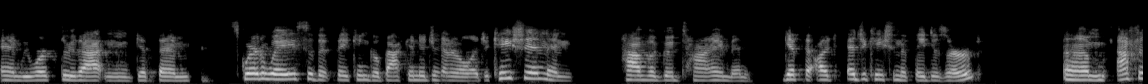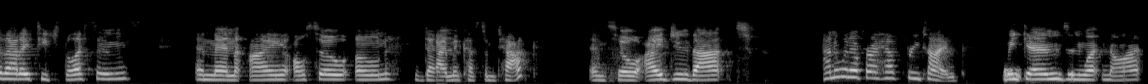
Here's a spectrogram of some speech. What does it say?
And we work through that and get them squared away so that they can go back into general education and have a good time and get the education that they deserve. Um, after that, I teach the lessons. And then I also own Diamond Custom Tack. And so I do that kind of whenever I have free time, weekends and whatnot.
